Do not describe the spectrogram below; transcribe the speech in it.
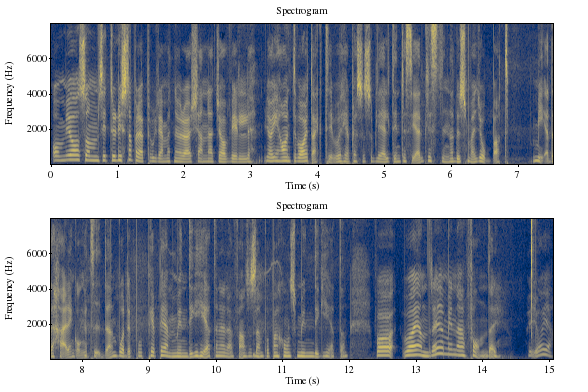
om jag som sitter och lyssnar på det här programmet nu då, känner att jag vill, jag har inte varit aktiv och helt plötsligt så blir jag lite intresserad. Kristina, du som har jobbat med det här en gång i tiden, både på PPM-myndigheten när den fanns och sen på Pensionsmyndigheten. Vad, vad ändrar jag mina fonder? Hur gör jag?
